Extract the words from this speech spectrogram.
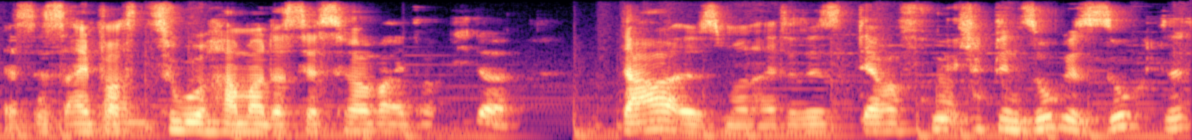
Es ist einfach zu Hammer, dass der Server einfach wieder da ist, Mann, Alter. Das, der war früher, ich habe den so gesuchtet.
